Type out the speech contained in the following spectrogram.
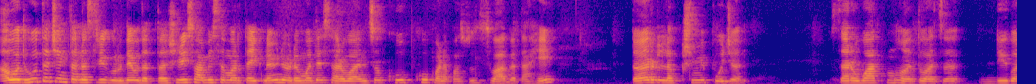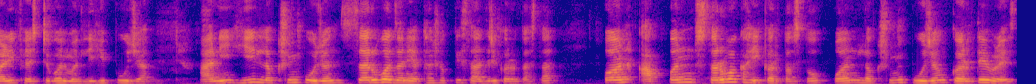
अवधूत चिंतन श्री गुरुदेव दत्त श्री स्वामी समर्थ एक नवीन व्हिडिओमध्ये सर्वांचं खूप खूप मनापासून स्वागत आहे. तर लक्ष्मीपूजन सर्वात महत्त्वाचं दिवाळी फेस्टिवलमधली ही पूजा आणि ही लक्ष्मीपूजन सर्वजण यथाशक्ती साजरी करत असतात. पण आपण सर्व काही करत असतो पण लक्ष्मीपूजन करते वेळेस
